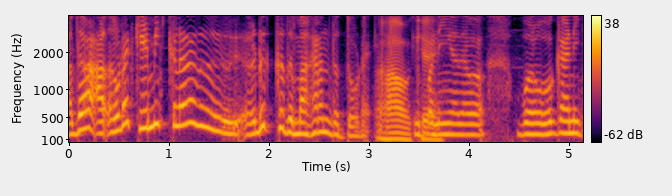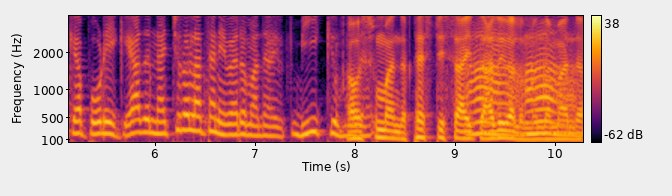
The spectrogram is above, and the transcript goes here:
அதான் அதோட கெமிக்கலை அது எடுக்குது மகரந்தத்தோட. இப்போ நீங்கள் அதை ஆர்கானிக்காக போடைக்க அது நேச்சுரலாக தானே வரும் அதை பீக்கும் சும்மா இந்த பெஸ்டிசைட்ஸ் அதுகளும் அந்த ம- அந்த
